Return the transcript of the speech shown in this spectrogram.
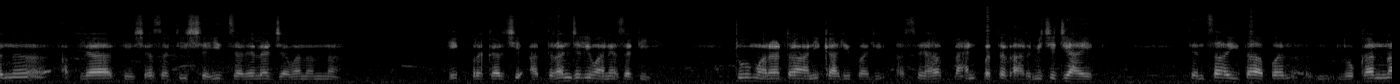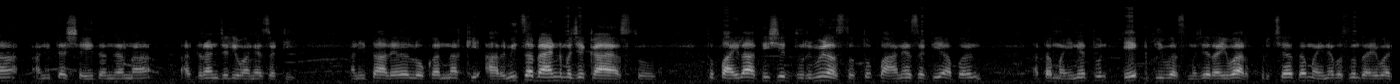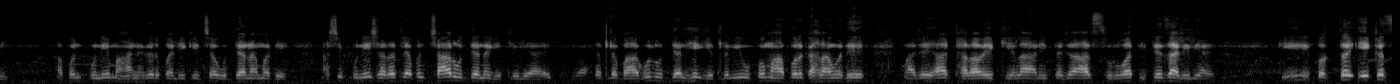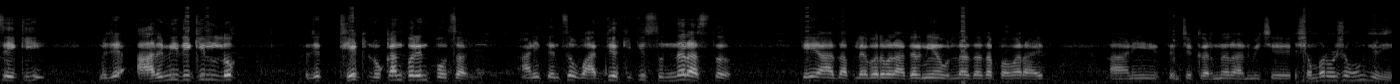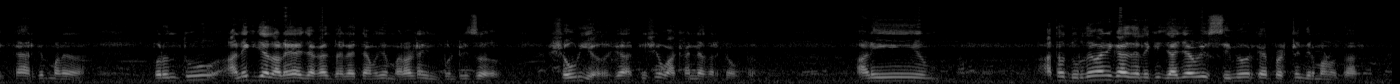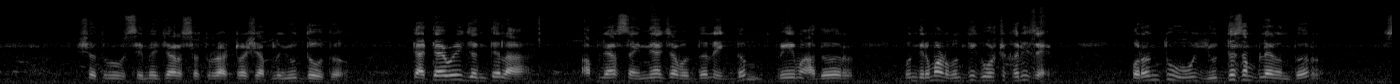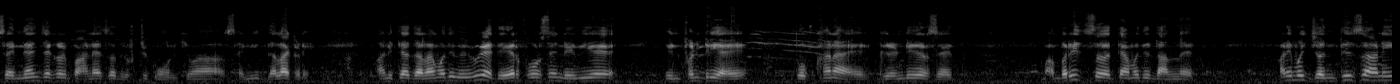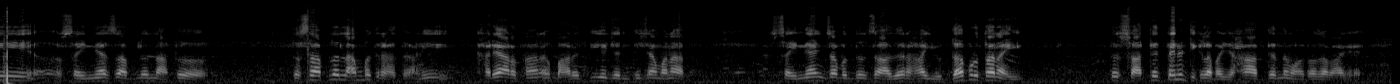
आपण आपल्या देशासाठी शहीद झालेल्या जवानांना एक प्रकारची आदरांजली वाहण्यासाठी टू मराठा आणि कालीपाली असे हा बँड पथक आर्मीचे जे आहेत त्यांचा इथं आपण लोकांना आणि त्या शहीदांना आदरांजली वाहण्यासाठी आणि इथं आलेल्या लोकांना की आर्मीचा बँड म्हणजे काय असतो तो पाहिला अतिशय दुर्मिळ असतो तो पाहण्यासाठी आपण आता महिन्यातून एक दिवस म्हणजे रविवार पुढच्या आता महिन्यापासून रविवारी आपण पुणे महानगरपालिकेच्या उद्यानामध्ये असे पुणे शहरातले आपण चार उद्यानं घेतलेली आहेत. त्यातलं बागुल उद्यान हे घेतलं. मी उपमहापौर काळामध्ये माझ्या ह्या ठराव एक केला आणि त्याच्या आज सुरुवात इथे झालेली आहे. की फक्त एकच आहे की म्हणजे आर्मी देखील लोक म्हणजे थेट लोकांपर्यंत पोहोचावी. आणि त्यांचं वाद्य किती सुंदर असतं ते आज आपल्याबरोबर आदरणीय उल्हासदादा पवार आहेत. आणि त्यांचे कर्नल आर्मीचे शंभर वर्ष होऊन गेली. काय हरकत म्हणायला परंतु अनेक ज्या लढाया जगात झाल्या त्यामध्ये मराठा इन्फंट्रीचं शौर्य हे अतिशय वाखाणण्यासारखं होतं. आणि आता दुर्दैवाने काय झालं की ज्या ज्यावेळी सीमेवर काही प्रश्न निर्माण होतात शत्रू सीमेच्या शत्रू राष्ट्राशी आपलं युद्ध होतं त्या त्यावेळी जनतेला आपल्या सैन्याच्याबद्दल एकदम प्रेम आदर तो निर्माण होतो. ती गोष्ट खरीच आहे. परंतु युद्ध संपल्यानंतर सैन्यांच्याकडे पाहण्याचा दृष्टिकोन किंवा सैनिक दलाकडे आणि त्या दलामध्ये वेगवेगळे आहेत. एअरफोर्स आहे नेव्ही आहे इन्फंट्री आहे तोफखाना आहे ग्रेंडियर्स आहेत. बरीच त्यामध्ये दालनं आहेत. आणि मग जनतेचं आणि सैन्याचं आपलं नातं तसं आपलं लांबत राहतं. आणि खऱ्या अर्थानं भारतीय जनतेच्या मनात सैन्यांच्या बद्दलचा आदर हा युद्धापुरता नाही तर सातत्याने टिकला पाहिजे. हा अत्यंत महत्त्वाचा भाग आहे.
